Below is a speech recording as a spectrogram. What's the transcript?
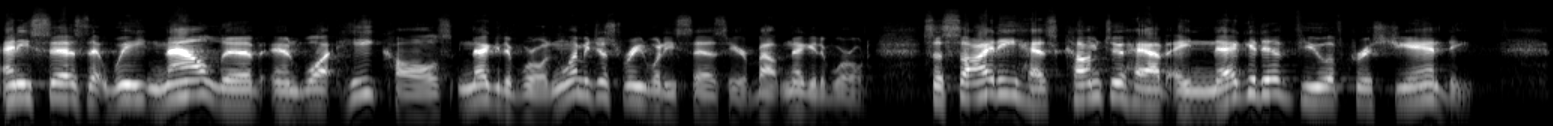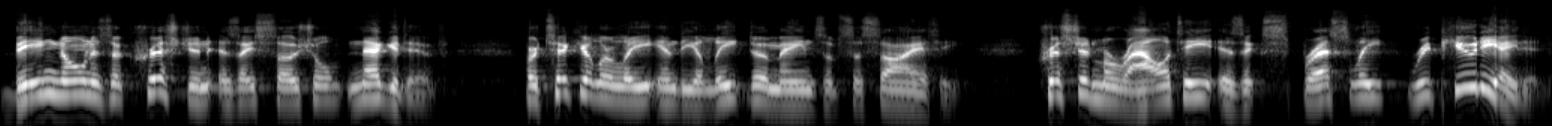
and he says that we now live in what he calls negative world. And let me just read what he says here about negative world. Society has come to have a negative view of Christianity. Being known as a Christian is a social negative, particularly in the elite domains of society. Christian morality is expressly repudiated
